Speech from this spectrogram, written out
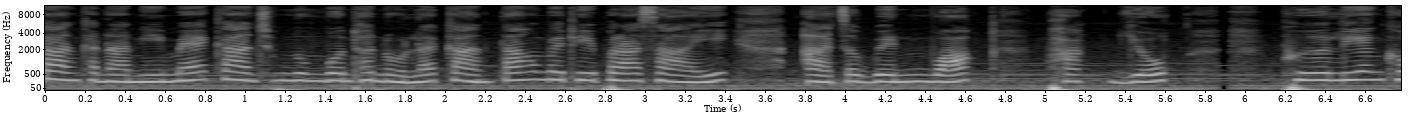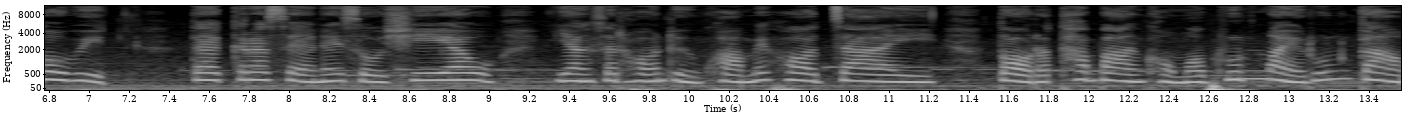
การณ์ขณะนี้แม้การชุมนุมบนถนนและการตั้งเวทีปราศัย อาจจะเว้นวักพักยก เพื่อเลี่ยงโควิด แต่กระแสในโซเชียล ยังสะท้อนถึงความไม่พอใจ ต่อรัฐบาลของม็อบรุ่นใหม่รุ่นเก่า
